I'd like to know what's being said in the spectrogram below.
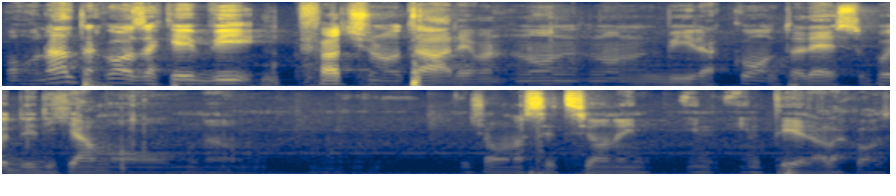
Oh, Un'altra cosa che vi faccio notare, ma non, non vi racconto adesso, poi dedichiamo una, diciamo una sezione in, in, intera alla cosa,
